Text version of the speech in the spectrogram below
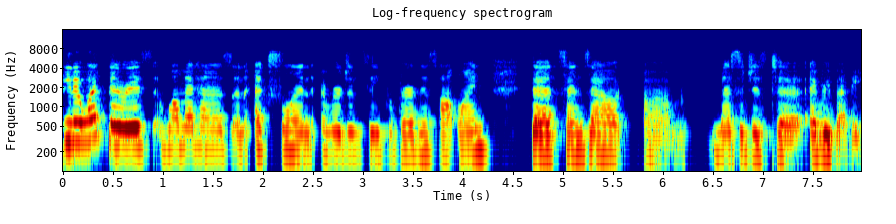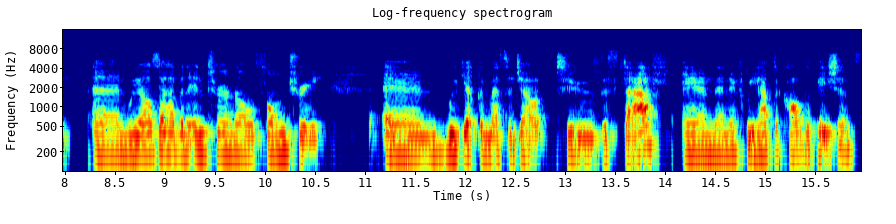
you know what? There is, WellMed has an excellent emergency preparedness hotline that sends out um, messages to everybody. And we also have an internal phone tree and we get the message out to the staff. And then if we have to call the patients,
